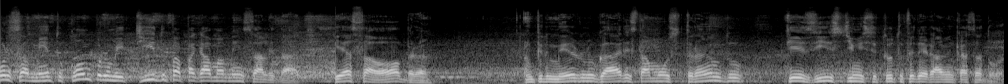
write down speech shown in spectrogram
orçamento comprometido para pagar uma mensalidade. E essa obra, em primeiro lugar, está mostrando que existe um Instituto Federal em Caçador.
